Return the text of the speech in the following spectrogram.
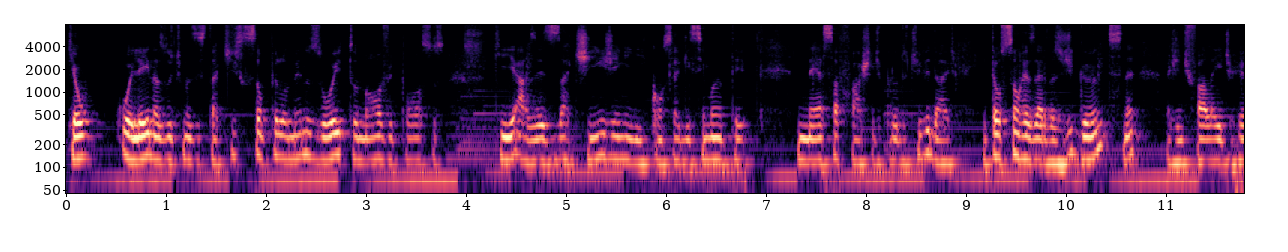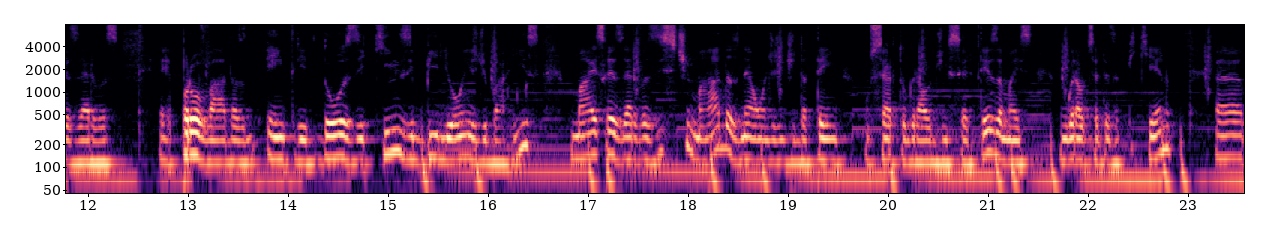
que eu olhei nas últimas estatísticas, são pelo menos 8, 9 poços que às vezes atingem e conseguem se manter nessa faixa de produtividade. Então são reservas gigantes, né? A gente fala aí de reservas é, provadas entre 12 e 15 bilhões de barris, mais reservas estimadas, né? Onde a gente ainda tem um certo grau de incerteza, mas um grau de certeza pequeno, uh,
